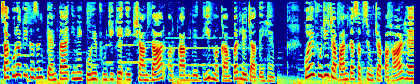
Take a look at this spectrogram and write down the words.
ساکورا کے کزن کینتا انہیں کوہ فوجی کے ایک شاندار اور قابل دید مقام پر لے جاتے ہیں۔ کوہ فوجی جاپان کا سب سے اونچا پہاڑ ہے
